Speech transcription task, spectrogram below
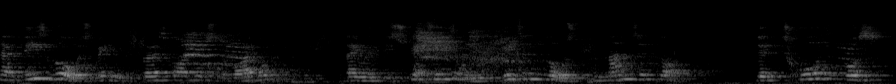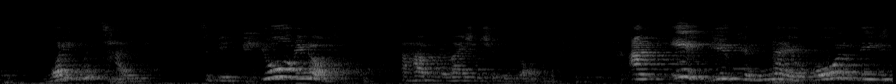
Now, these laws written in the first five books of the Bible, they were descriptions and written laws, commands of God, that taught us what it would take to be pure enough to have a relationship. And if you can nail all of these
